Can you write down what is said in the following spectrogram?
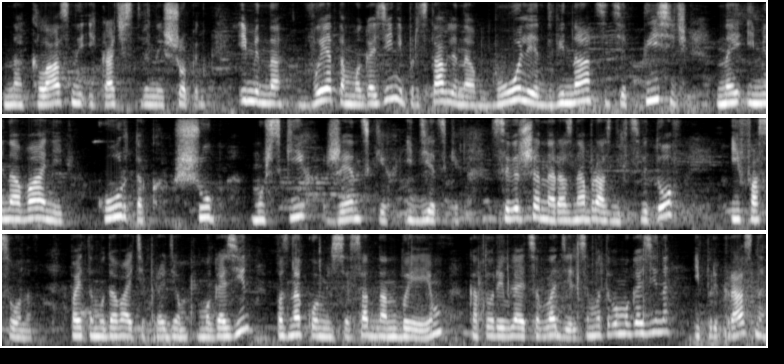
на классный и качественный шопинг. Именно в этом магазине представлено более 12 тысяч наименований курток, шуб, мужских, женских и детских, совершенно разнообразных цветов и фасонов. Поэтому давайте пройдем в магазин, познакомимся с Аднан Беем, который является владельцем этого магазина и прекрасно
